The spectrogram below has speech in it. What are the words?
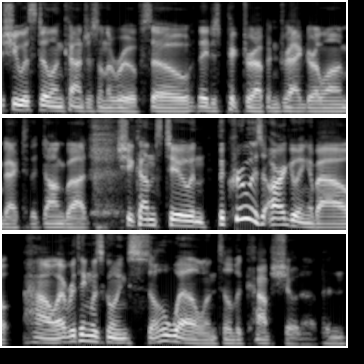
she was still unconscious on the roof. So they just picked her up and dragged her along back to the Dongbot. She comes to, and the crew is arguing about how everything was going so well until the cops showed up. And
